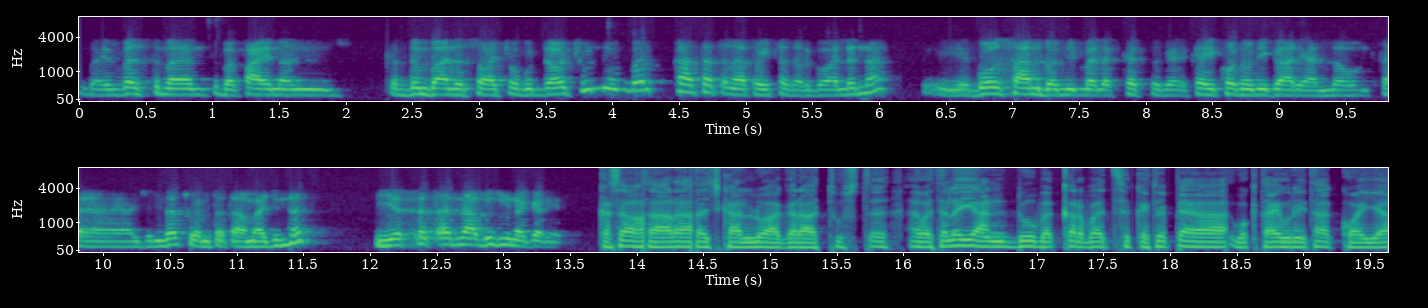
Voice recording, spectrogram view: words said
በኢንቨስትመንት በፋይናንስ ቅድም ባነሳዋቸው ጉዳዮች ሁሉ በርካታ ጥናቶች ተደርገዋል እና የጎሳን በሚመለከት ከኢኮኖሚ ጋር ያለውን ተያያዥነት ወይም ተጣማጅነት እየተጠና ብዙ ነገር የለም። ከሰሃራ ታች ካሉ ሀገራት ውስጥ በተለይ አንዱ በቅርበት ከኢትዮጵያ ወቅታዊ ሁኔታ አኳያ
